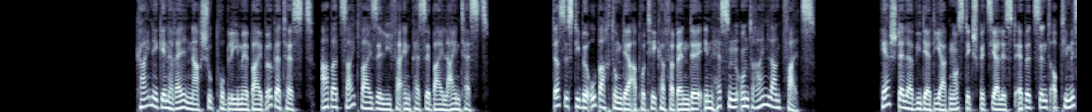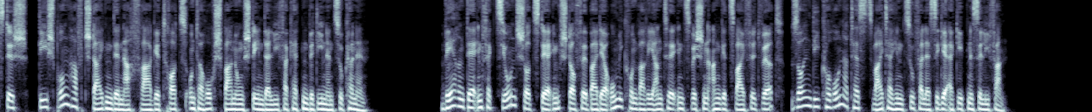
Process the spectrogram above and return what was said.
Keine generellen Nachschubprobleme bei Bürgertests, aber zeitweise Lieferengpässe bei Laientests. Das ist die Beobachtung der Apothekerverbände in Hessen und Rheinland-Pfalz. Hersteller wie der Diagnostikspezialist Abbott sind optimistisch, die sprunghaft steigende Nachfrage trotz unter Hochspannung stehender Lieferketten bedienen zu können. Während der Infektionsschutz der Impfstoffe bei der Omikron-Variante inzwischen angezweifelt wird, sollen die Corona-Tests weiterhin zuverlässige Ergebnisse liefern.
